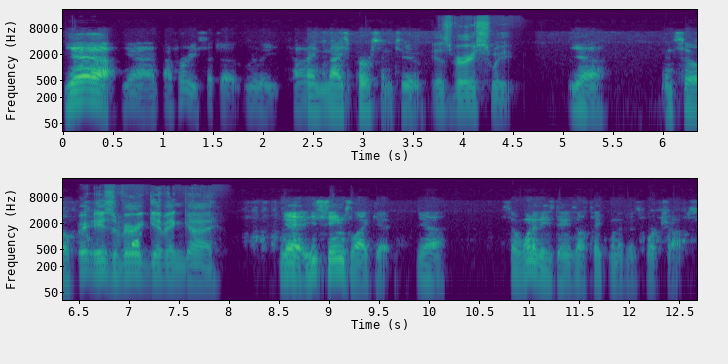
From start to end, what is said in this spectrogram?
Yeah, yeah, I've heard he's such a really kind, nice person too. Is very sweet. Yeah, and so He's a very giving guy. yeah, he seems like it. Yeah, so one of these days I'll take one of his workshops.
